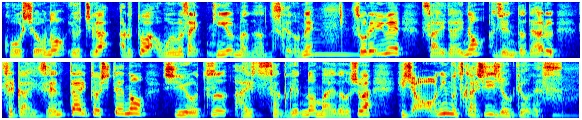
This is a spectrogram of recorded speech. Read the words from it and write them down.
交渉の余地があるとは思いません。金曜日までなんですけどね。それゆえ最大のアジェンダである世界全体としての CO2 排出削減の前倒しは非常に難しい状況です。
